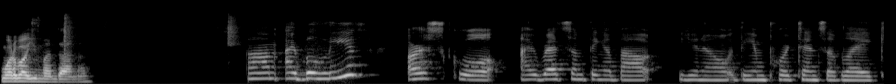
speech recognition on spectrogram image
What about you, Mandana? Um, I believe our school, I read something about, you know, the importance of like,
